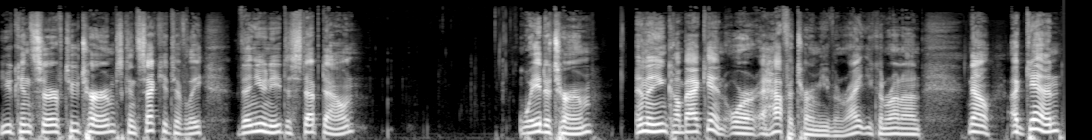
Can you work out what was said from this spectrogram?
you can serve two terms consecutively, then you need to step down, wait a term, and then you can come back in, or a half a term, even, right? You can run on. Now, again,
